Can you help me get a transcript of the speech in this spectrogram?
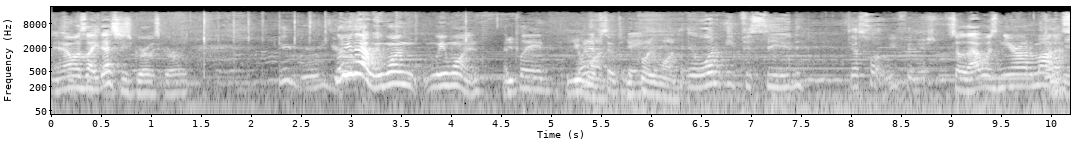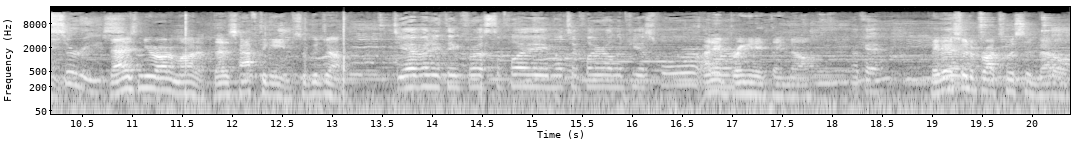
And I was like, that's just gross, girl. Look at that, we won. We won. I You- played You one won. episode You today. play one. In one episode, guess what? We finished So that was NieR the Automata. series. That is NieR Automata. That is half the game. So good job. Do you have anything for us to play multiplayer on the PS4? I didn't bring anything. No. Okay. Maybe I should have brought Twisted Metal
